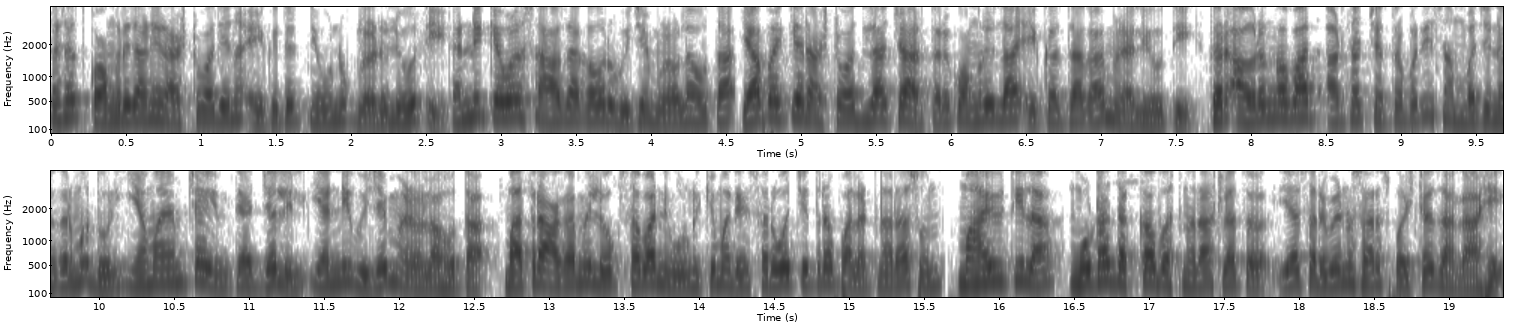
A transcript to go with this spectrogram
तसेच काँग्रेस आणि राष्ट्रवादीनं एकत्रित निवडणूक लढवली होती. त्यांनी केवळ सहा जागावर विजय मिळवला होता. यापैकी राष्ट्रवादीला चार तर काँग्रेसला एकच जागा मिळाली होती. तर औरंगाबाद अर्थात छत्रपती संभाजीनगर मधून एमआयएमच्या इम्तियाज जलील यांनी विजय मिळवला होता. मात्र आगामी लोकसभा निवडणुकीमध्ये सर्व चित्र पालटणार असून महायुतीला मोठा धक्का बसणार असल्याचं या सर्व्हेनुसार स्पष्ट झालं आहे.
